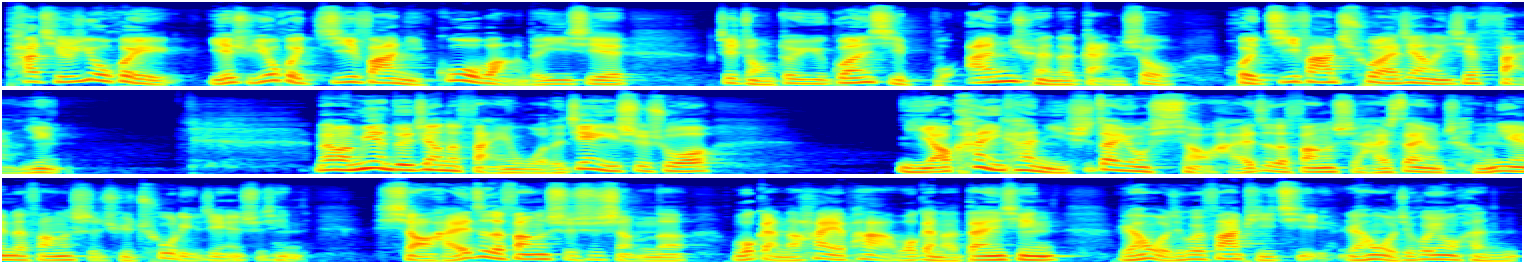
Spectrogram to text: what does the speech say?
她其实又会，也许又会激发你过往的一些这种对于关系不安全的感受，会激发出来这样的一些反应。那么面对这样的反应，我的建议是说。你要看一看，你是在用小孩子的方式，还是在用成年人的方式去处理这件事情。小孩子的方式是什么呢？我感到害怕，我感到担心，然后我就会发脾气，然后我就会用很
